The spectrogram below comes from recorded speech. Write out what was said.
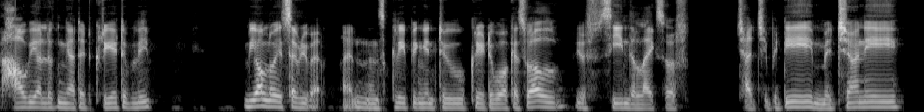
how we are looking at it creatively. We all know it's everywhere, right? and it's creeping into creative work as well. You've seen the likes of ChatGPT, Midjourney,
